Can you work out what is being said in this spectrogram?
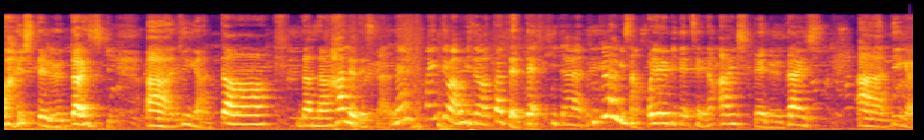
愛してる。大好き。ありがとう。だんだん春ですからね。はいではお膝を立てて左ふくらはぎさん親指でせーの。愛してる。大好き。ありが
